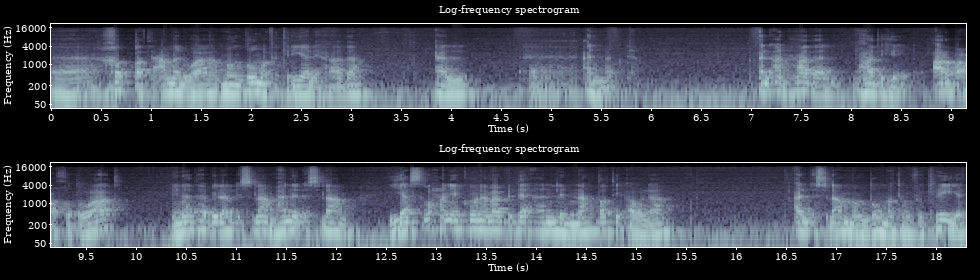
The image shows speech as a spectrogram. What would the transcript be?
آه، خطة عمل ومنظومة فكرية لهذا المبدأ. الآن هذا هذه أربع خطوات لنذهب إلى الإسلام. هل الإسلام يصلح أن يكون مبدأ للنهضة أو لا؟ الإسلام منظومة فكرية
